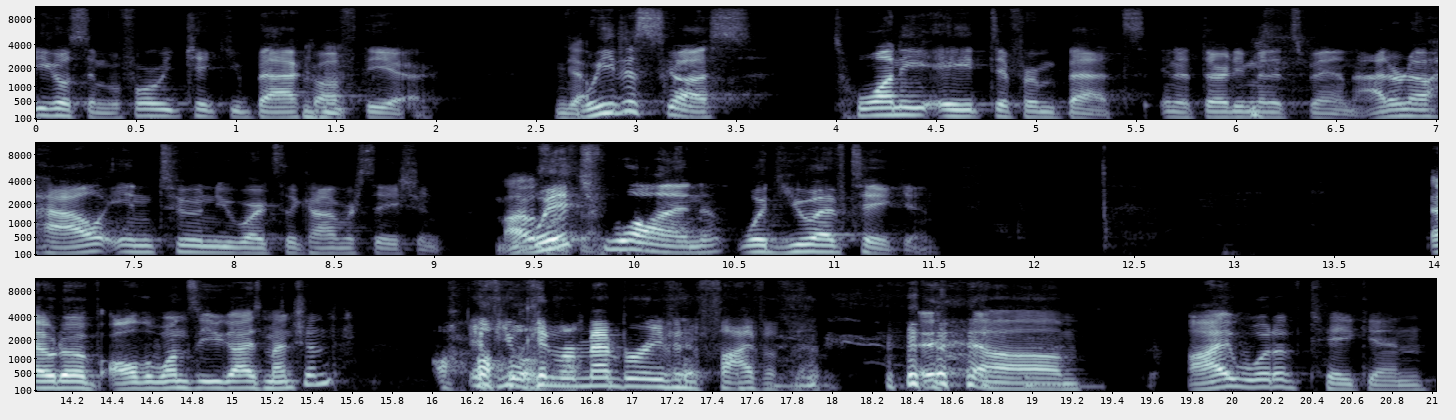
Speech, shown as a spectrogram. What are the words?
Eagleson, before we kick you back mm-hmm. off the air, yep. we discuss 28 different bets in a 30 minute span. I don't know how in tune you were to the conversation. Which listening. one would you have taken? Out of all the ones that you guys mentioned? If you can remember even five of them. um, I would have taken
